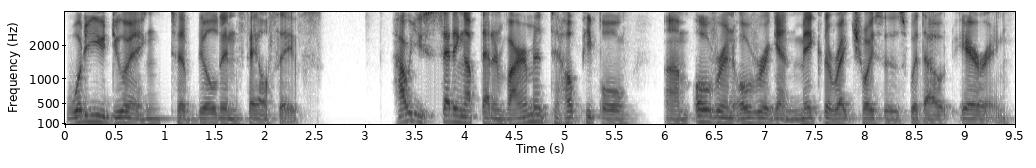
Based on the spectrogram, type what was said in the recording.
what are you doing to build in fail safes? How are you setting up that environment to help people um, over and over again make the right choices without erring?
